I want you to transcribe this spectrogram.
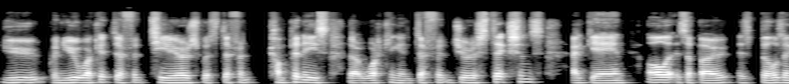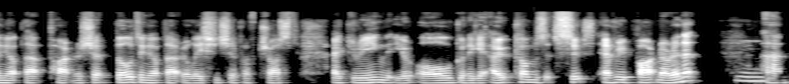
you when you work at different tiers with different companies that are working in different jurisdictions again all it is about is building up that partnership building up that relationship of trust agreeing that you're all going to get outcomes that suits every partner in it mm. and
